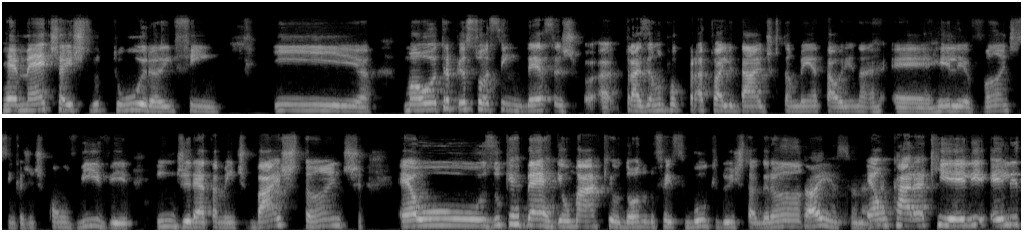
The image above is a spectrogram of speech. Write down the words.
remete à estrutura, enfim. E uma outra pessoa assim dessas trazendo um pouco para a atualidade que também é taurina é, relevante, assim que a gente convive indiretamente bastante é o Zuckerberg, o Mark, o dono do Facebook, do Instagram. Só isso, né? É um cara que ele ele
